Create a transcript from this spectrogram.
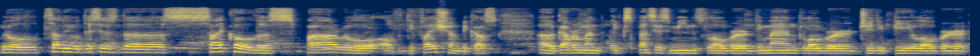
will tell you this is the cycle the spiral of deflation because uh, government expenses means lower demand lower GDP lower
